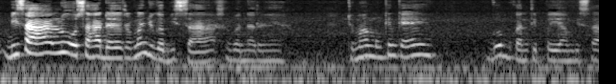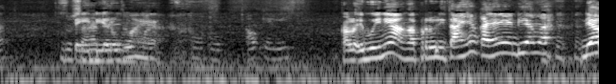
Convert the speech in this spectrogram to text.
bisa lu usaha dari rumah juga bisa sebenarnya cuma mungkin kayak gue bukan tipe yang bisa berusaha Stay di dari rumah rumah, ya. Oke. Kalau ibu ini ya nggak perlu ditanya kayaknya dia mah dia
